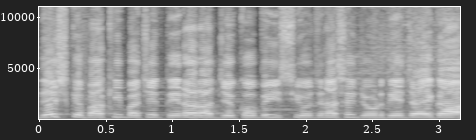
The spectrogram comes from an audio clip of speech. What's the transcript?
देश के बाकी बचे तेरह राज्यों को भी इस योजना से जोड़ दिया जाएगा।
